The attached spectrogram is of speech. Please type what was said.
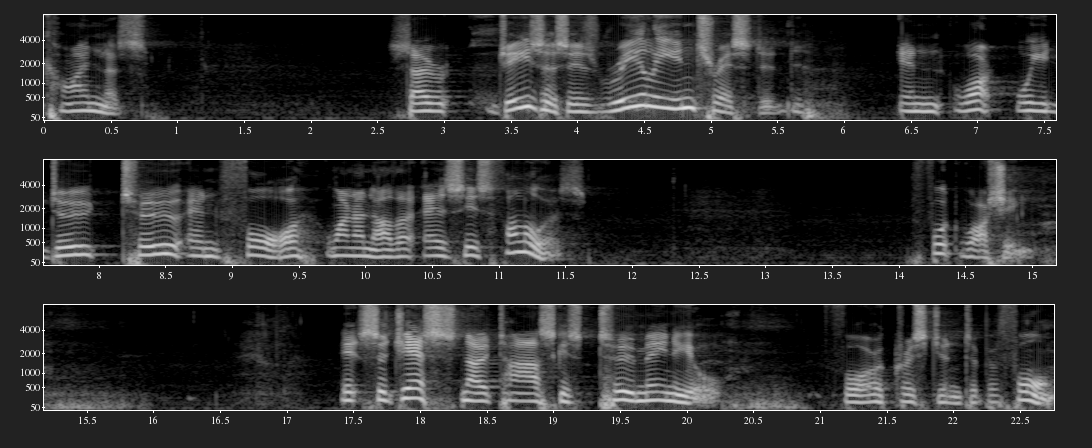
kindness. So Jesus is really interested in what we do to and for one another as his followers. Foot washing. It suggests no task is too menial for a Christian to perform.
